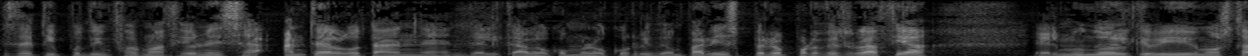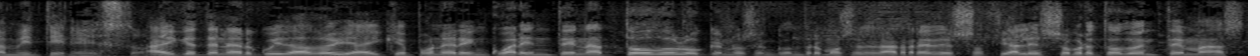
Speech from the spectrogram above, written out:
este tipo de informaciones ante algo tan delicado como lo ocurrido en París, pero por desgracia el mundo del que vivimos también tiene esto. Hay que tener cuidado y hay que poner en cuarentena todo lo que nos encontremos en las redes sociales, sobre todo en temas,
